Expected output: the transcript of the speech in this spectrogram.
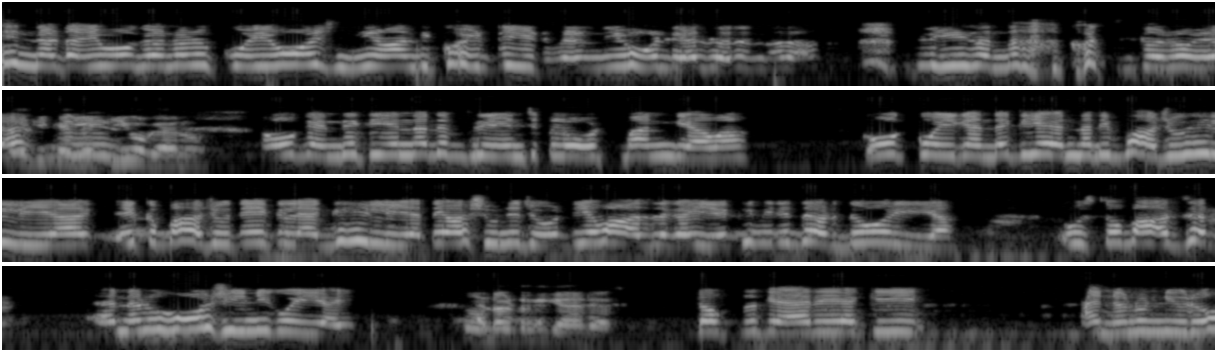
ਕਿੰਨਾ ਟਾਈਮ ਹੋ ਗਿਆ ਉਹਨਾਂ ਨੂੰ ਕੋਈ ਹੋਸ਼ ਨਹੀਂ ਆਉਂਦੀ, ਕੋਈ ਟ੍ਰੀਟਮੈਂਟ ਨਹੀਂ ਹੋਣ ਡਿਆ ਸਰ ਇਹਨਾਂ ਦਾ। ਪਲੀਜ਼ ਦਾ ਕੁਝ ਕਰੋ ਯਾਰ ਕੀ ਕਹਿੰਦੇ ਕੀ ਹੋ ਗਿਆ ਇਹਨੂੰ? ਉਹ ਕਹਿੰਦੇ ਕਿ ਇਹਨਾਂ ਦੇ ਬ੍ਰੇਨ 'ਚ ਕਲੋਟ ਬਣ ਗਿਆ ਵਾ। ਉਹ ਕੋਈ ਕਹਿੰਦਾ ਕਿ ਇਹਨਾਂ ਦੀ ਬਾਜੂ ਹਿੱਲੀ ਆ ਇੱਕ ਬਾਜੂ ਤੇ ਇੱਕ ਲੈਗ ਹਿੱਲੀ ਆ ਤੇ ਆਸ਼ੂ ਨੇ ਜ਼ੋਰ ਦੀ ਆਵਾਜ਼ ਲਗਾਈ ਹੈ ਕਿ ਮੇਰੀ ਦਰਦ ਹੋ ਰਹੀ ਆ। ਉਸ ਤੋਂ ਬਾਅਦ ਸਰ ਇਹਨਾਂ ਨੂੰ ਹੋਸ਼ ਹੀ ਨਹੀਂ ਕੋਈ ਆਈ। ਹੁਣ ਡਾਕਟਰ ਕੀ ਕਹਿ ਰਿਹਾ ਸੀ? ਡਾਕਟਰ ਕਹਿ ਰਹੇ ਆ ਕਿ ਇਹਨਾਂ ਨੂੰ ਨਿਊਰੋ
